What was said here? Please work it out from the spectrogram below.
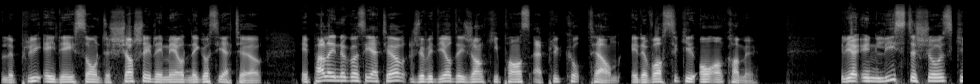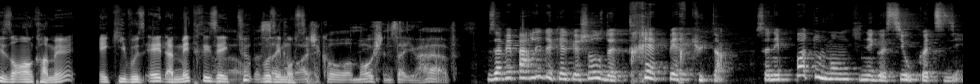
le plus aidé sont de chercher les meilleurs négociateurs. Et par les négociateurs, je veux dire des gens qui pensent à plus court terme et de voir ce qu'ils ont en commun. Il y a une liste de choses qu'ils ont en commun et qui vous aide à maîtriser uh, toutes vos émotions. Vous avez parlé de quelque chose de très percutant. Ce n'est pas tout le monde qui négocie au quotidien.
